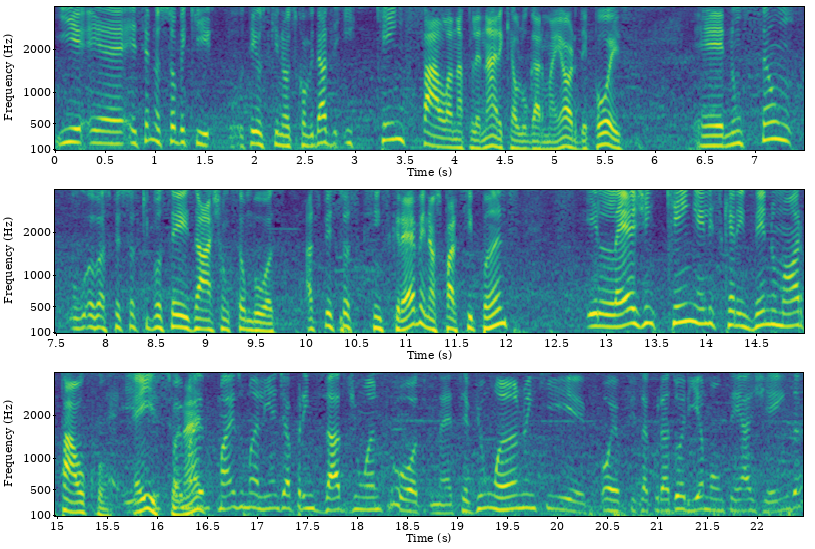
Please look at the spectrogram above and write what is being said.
E é, esse ano eu soube que tem os keynotes convidados e quem fala na plenária, que é o lugar maior depois, é, não são o- as pessoas que vocês acham que são boas. As pessoas que se inscrevem, né, os participantes, elegem quem eles querem ver no maior palco. É, isso, foi né? mais, mais uma linha de aprendizado de um ano pro outro, né? Teve um ano em que, pô, eu fiz a curadoria, montei a agenda,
